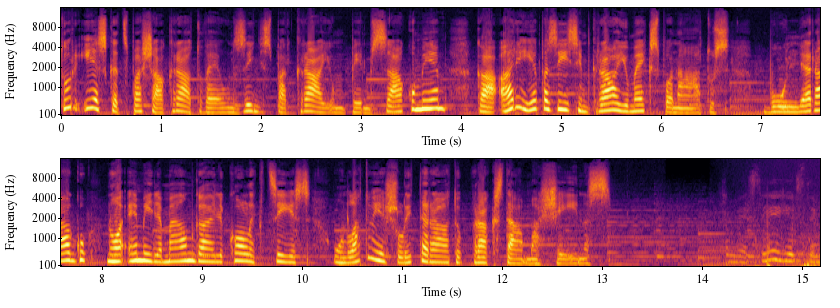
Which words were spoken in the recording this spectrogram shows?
Tur ieskats pašā krātuvē un ziņas par krājumu pirmsākumiem, kā arī iepazīsim krājuma eksponātus - buļļaragu no Emīļa Melngaļa kolekcijas un latviešu literātu rakstām mašīnas mēs ieiesim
